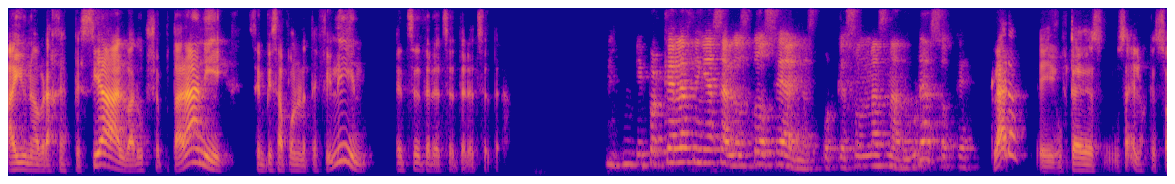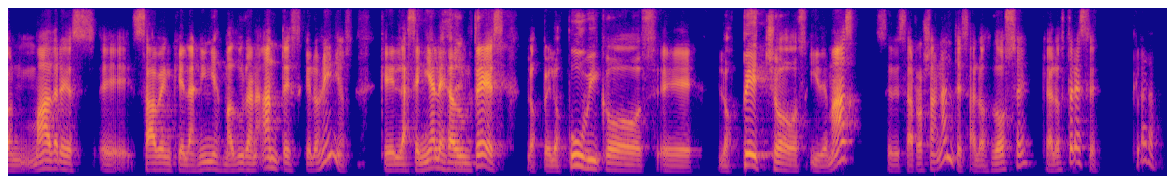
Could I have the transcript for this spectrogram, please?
hay una braja especial, Baruch Sheptarani, se empieza a poner tefilín, etcétera, etcétera, etcétera. ¿Y por qué las niñas a los 12 años? ¿Porque son más maduras o qué? Claro, y ustedes, no sé, los que son madres, eh, saben que las niñas maduran antes que los niños, que las señales de adultez, los pelos púbicos, eh, los pechos y demás, se desarrollan antes, a los 12 que a los 13, claro.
